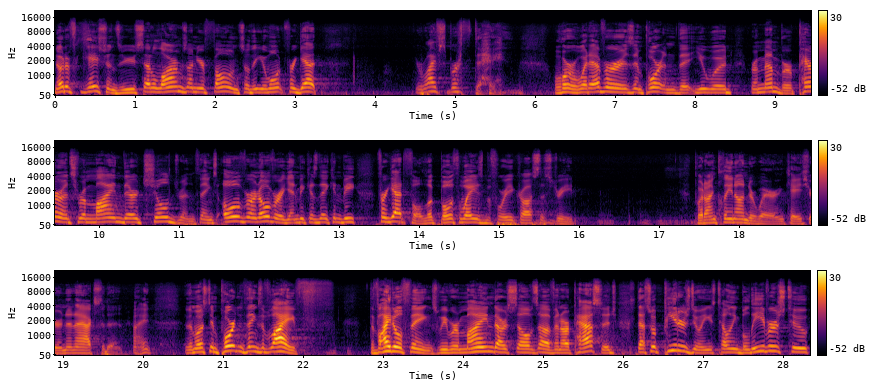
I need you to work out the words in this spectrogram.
notifications or you set alarms on your phone so that you won't forget your wife's birthday or whatever is important that you would remember. Parents remind their children things over and over again because they can be forgetful. Look both ways before you cross the street. Put on clean underwear in case you're in an accident, right? The most important things of life, the vital things we remind ourselves of in our passage, that's what Peter's doing. He's telling believers to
